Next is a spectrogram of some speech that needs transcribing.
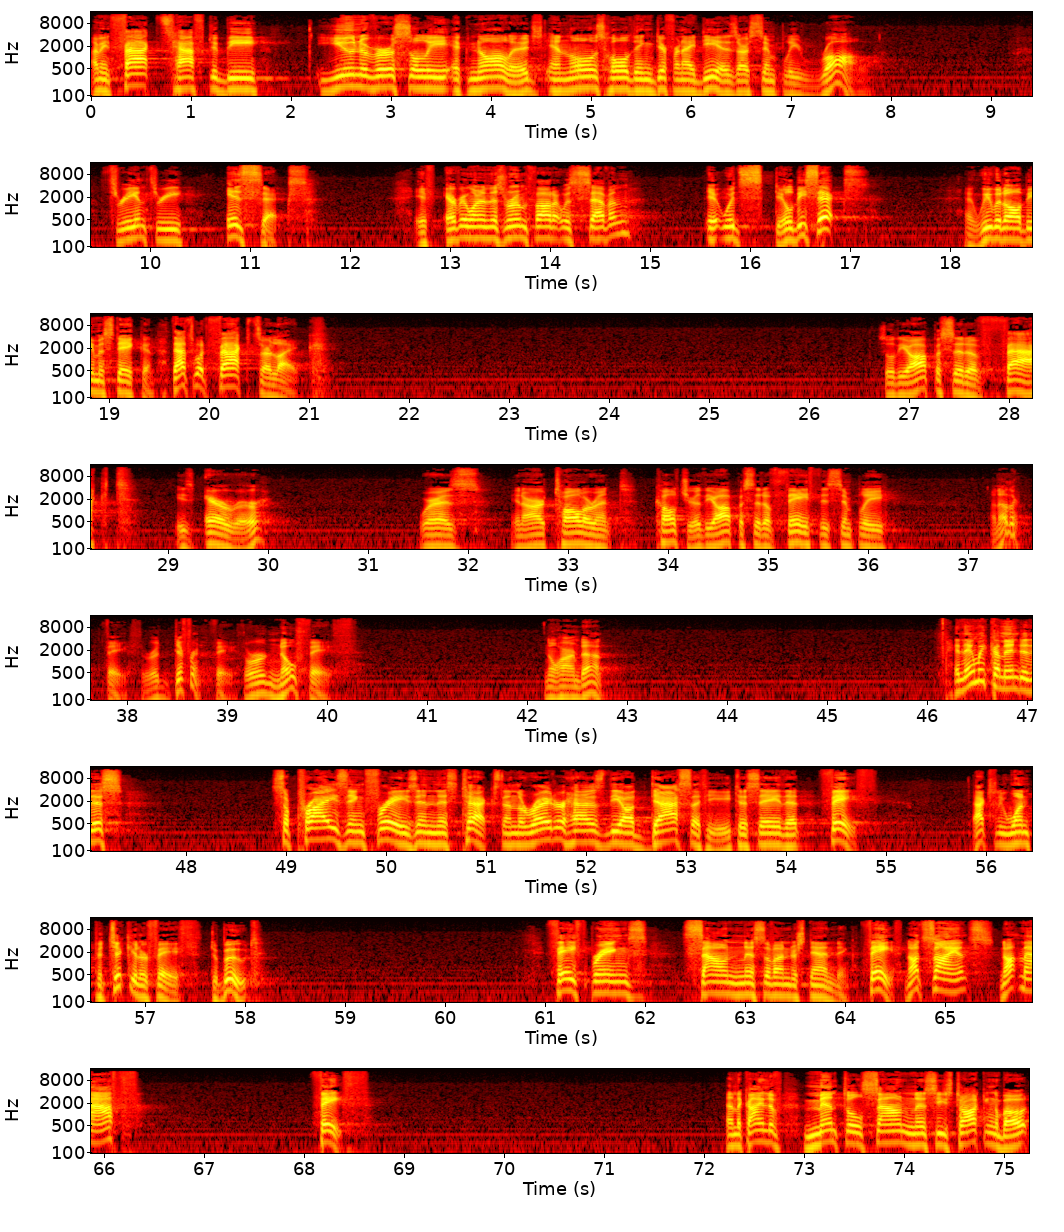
I mean, facts have to be universally acknowledged, and those holding different ideas are simply wrong. Three and three is six. If everyone in this room thought it was seven, it would still be six. And we would all be mistaken. That's what facts are like. So the opposite of fact is error, whereas in our tolerant culture, the opposite of faith is simply another faith, or a different faith, or no faith. No harm done. And then we come into this surprising phrase in this text, and the writer has the audacity to say that faith, actually, one particular faith to boot, faith brings soundness of understanding. Faith, not science, not math, faith. And the kind of mental soundness he's talking about,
